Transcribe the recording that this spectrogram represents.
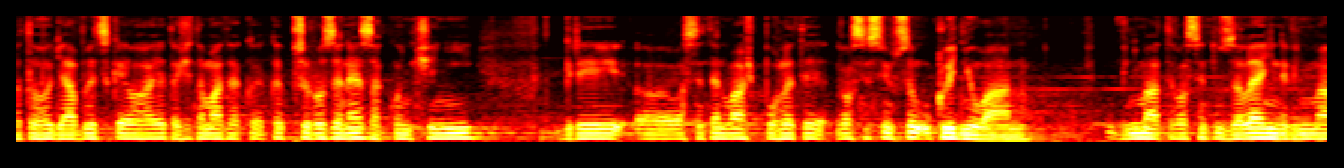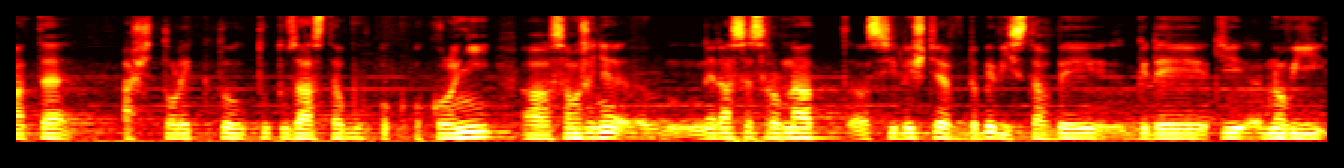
e, toho ďáblického haje, takže tam máte jako, jako přirozené zakončení, kdy e, vlastně ten váš pohled je vlastně svým způsobem uklidňován. Vnímáte vlastně tu zeleň, nevnímáte až tolik tu, tu, tu zástavbu okolní. Samozřejmě eh, nedá se srovnat eh, sídliště v době výstavby, kdy ti noví,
